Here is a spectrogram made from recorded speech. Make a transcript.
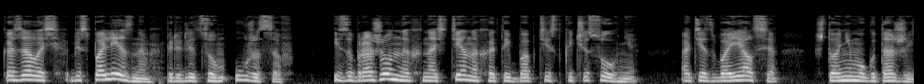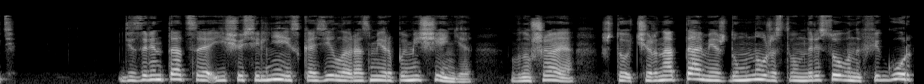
казалось бесполезным перед лицом ужасов, изображенных на стенах этой баптистской часовни. Отец боялся, что они могут ожить. Дезориентация еще сильнее исказила размеры помещения, внушая, что чернота между множеством нарисованных фигур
